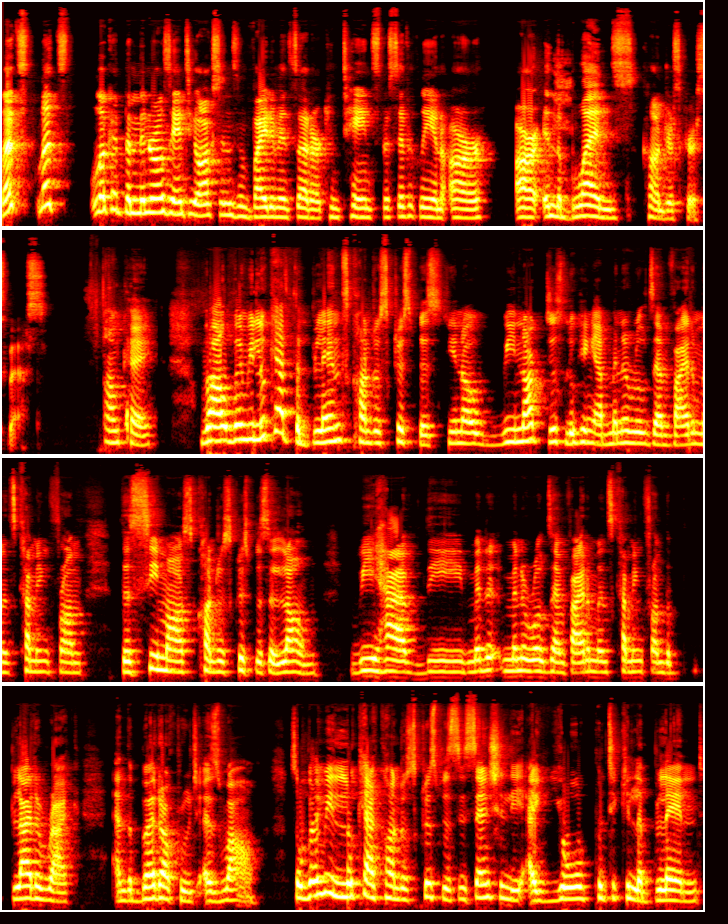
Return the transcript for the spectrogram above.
Let's let's look at the minerals, antioxidants, and vitamins that are contained specifically in our our in the blends Chondrus crispus. Okay. Well, when we look at the blends Chondrus crispus, you know, we're not just looking at minerals and vitamins coming from the sea moss Chondrus crispus alone we have the min- minerals and vitamins coming from the bladderwrack and the burdock root as well. So when we look at Chondrus crispus, essentially at your particular blend,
